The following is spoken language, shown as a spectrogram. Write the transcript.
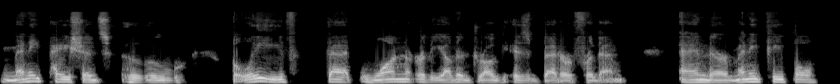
many patients who believe that one or the other drug is better for them. And there are many people,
